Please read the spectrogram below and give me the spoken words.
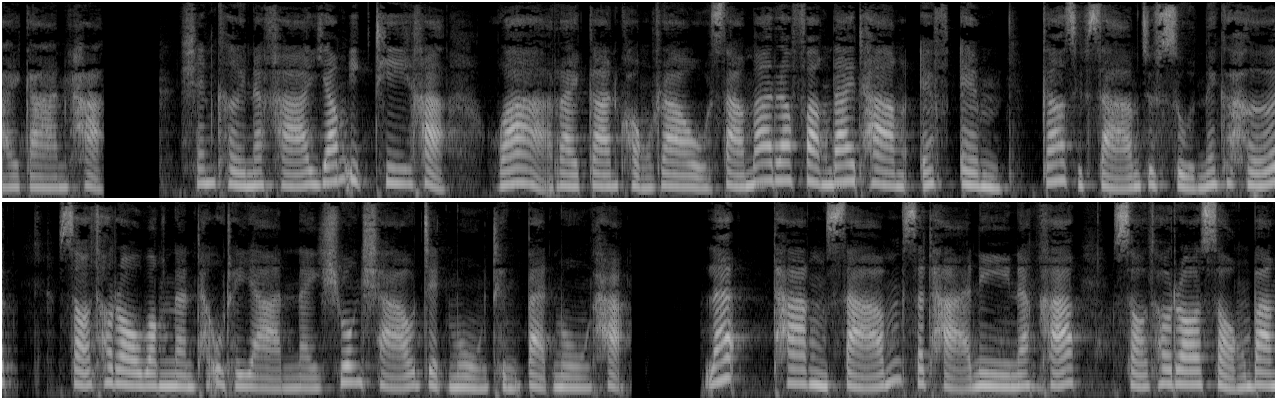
รายการค่ะ เช่นเคยนะคะ ย้ำอีกทีค่ะ ว่ารายการของเราสามารถรับฟังได้ทาง FM 93.0 MHz สทรวังนันทอุทยานในช่วงเช้า 7 โมงถึง 8 โมงค่ะ และ ทาง 3 สถานีนะคะ สทร2บาง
